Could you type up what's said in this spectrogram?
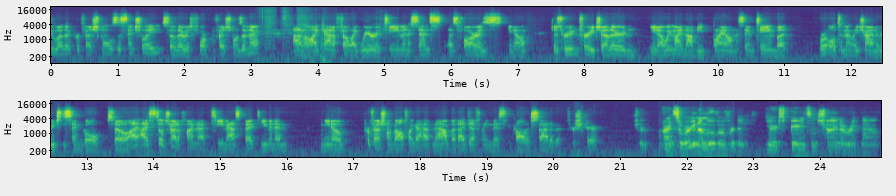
two other professionals essentially. So there was four professionals in there. I don't know. I kind of felt like we were a team in a sense, as far as you know, just rooting for each other. And you know, we might not be playing on the same team, but we're ultimately trying to reach the same goal. So I, I still try to find that team aspect, even in you know professional golf like I have now. But I definitely miss the college side of it for sure. Sure. All right. So we're gonna move over to your experience in China right now.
